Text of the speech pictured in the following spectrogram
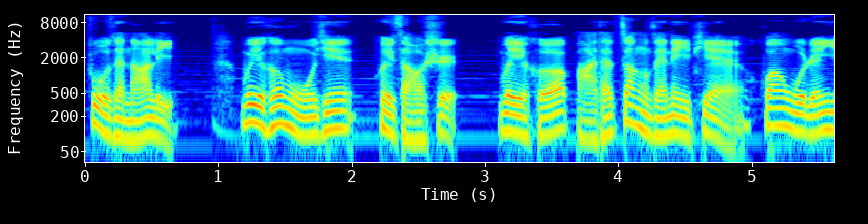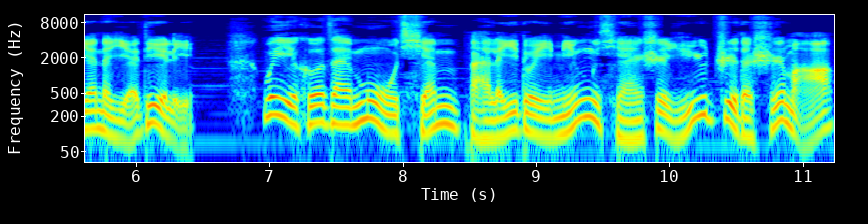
住在哪里？为何母亲会早逝？为何把他葬在那片荒无人烟的野地里？为何在墓前摆了一对明显是鱼制的石马？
